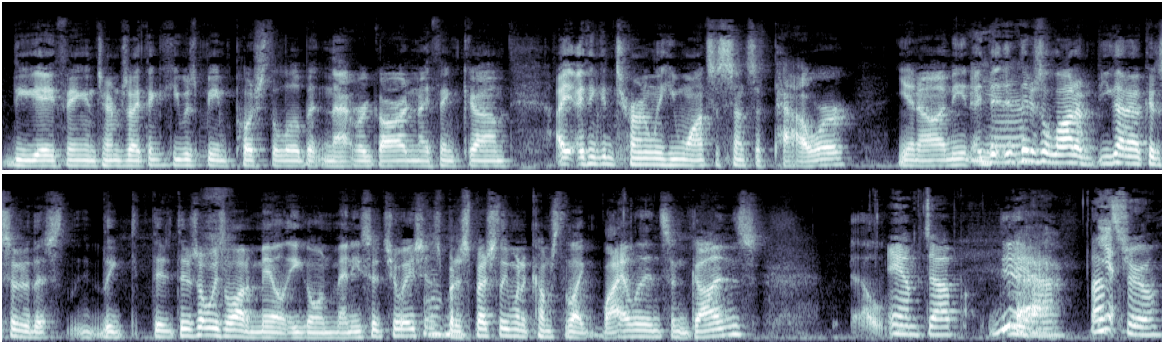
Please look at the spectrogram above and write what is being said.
the gay thing in terms of I think he was being pushed a little bit in that regard, and I think um, I, I think internally he wants a sense of power. You know, I mean, th- there's a lot of you got to consider this. Like, there, there's always a lot of male ego in many situations, Mm-hmm. but especially when it comes to like violence and guns. Amped up. Yeah. that's Yeah. true.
